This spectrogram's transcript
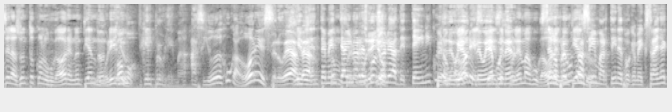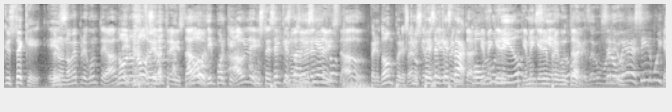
qué el asunto con los jugadores? No entiendo, No Murillo. ¿Cómo? Que el problema ha sido de jugadores. Pero vea, y vea, evidentemente hay una Murillo, responsabilidad de técnico y pero de le voy a- jugadores. le voy a ¿Qué es poner- el problema de Se jugadores? lo pregunto así, Martínez, porque me extraña que usted que Pero no me pregunte, hable. No, no, no, soy el entrevistado. No, porque hable. usted es el que está no soy el diciendo. entrevistado. Perdón, pero es que usted ¿qué es me el que está confundido. qué me quiere preguntar? Se lo voy a decir muy ¿Qué-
